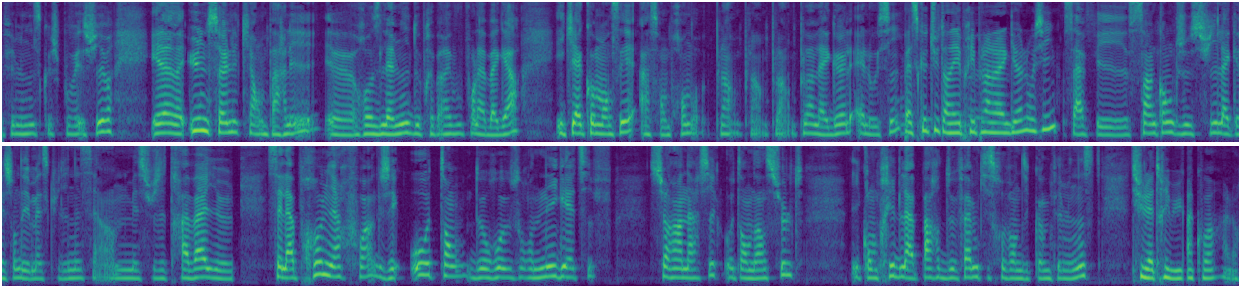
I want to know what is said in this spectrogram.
féministes que je pouvais suivre. Et là, il y en a une seule qui a en parlé, Rose Lamy de Préparez-vous pour la bagarre, et qui a commencé à s'en prendre plein, plein, plein, plein la gueule, elle aussi. Parce que tu t'en es pris plein la gueule aussi? Ça fait cinq ans que je suis la question des masculinités, c'est un de mes sujet de travail, euh, c'est la première fois que j'ai autant de retours négatifs sur un article, autant d'insultes, y compris de la part de femmes qui se revendiquent comme féministes. Tu l'attribues à quoi alors?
